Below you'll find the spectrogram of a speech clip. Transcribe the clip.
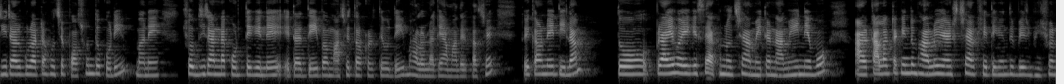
জিরার গুঁড়াটা হচ্ছে পছন্দ করি। মানে সবজি রান্না করতে গেলে এটা দেই বা মাছের তরকারিতেও দেই, ভালো লাগে আমাদের কাছে। তো এই কারণেই দিলাম। তো প্রায় হয়ে গেছে। এখন হচ্ছে আমি এটা নামিয়ে নেব। আর কালারটা কিন্তু ভালোই আসছে আর খেতে কিন্তু বেশ ভীষণ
